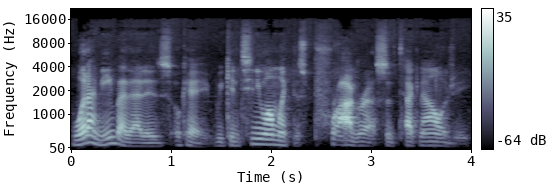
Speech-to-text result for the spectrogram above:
what I mean by that is, okay, we continue on like this progress of technology.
